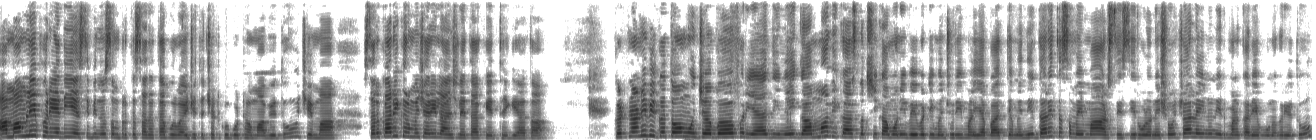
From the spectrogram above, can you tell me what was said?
આ મામલે ફરિયાદી એસીબીનો સંપર્ક સાધતા પૂર્વાયોજિત છટકું ગોઠવવામાં આવ્યું હતું, જેમાં સરકારી કર્મચારી લાંચ લેતા કેદ થઈ ગયા હતા. ઘટનાની વિગતો મુજબ ફરિયાદીને ગામમાં વિકાસલક્ષી કામોની વહીવટી મંજૂરી મળ્યા બાદ તેમણે નિર્ધારિત સમયમાં આરસીસી રોડ અને શૌચાલયનું નિર્માણ કાર્ય પૂર્ણ કર્યું હતું.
